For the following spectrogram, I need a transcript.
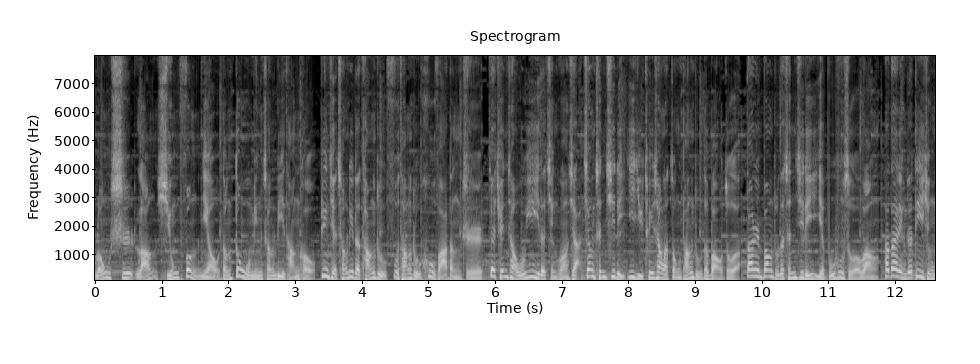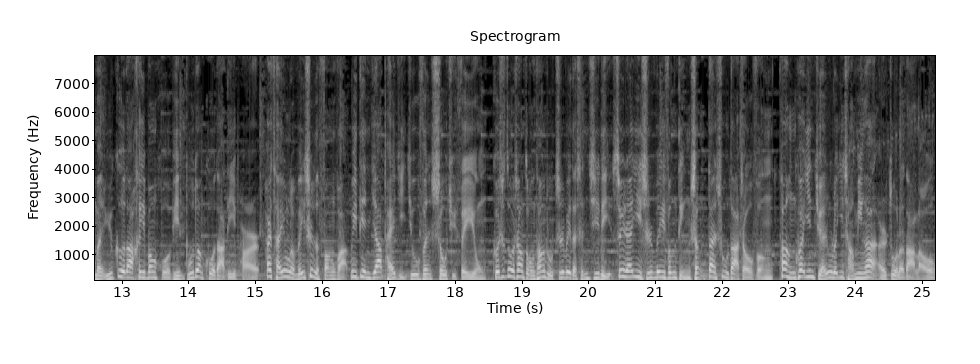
龙、狮、狼、熊、凤、鸟等动物名称立堂口，并且成立了堂主、副堂主、护法等职。在全场无异议的情况下，将陈其礼一举推上了总堂主的宝座。担任帮主的陈其礼也不负所望，他带领着弟兄们与各大黑帮火拼，不断。扩大地盘，还采用了维持的方法为店家排挤纠纷、收取费用。可是坐上总堂主之位的陈其礼，虽然一时威风鼎盛，但树大招风。他很快因卷入了一场命案而坐了大牢。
